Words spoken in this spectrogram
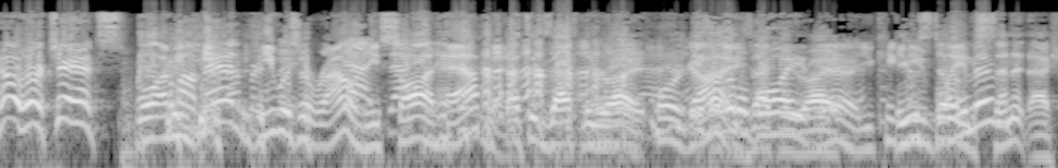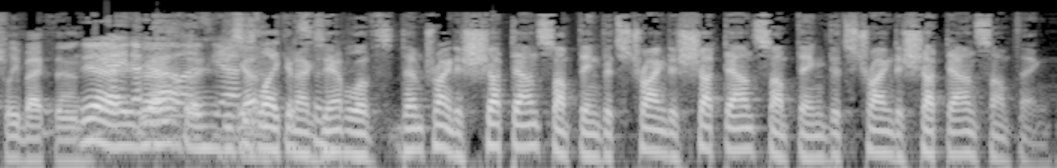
"No, there's a chance." Well, I mean, on, he, man. he was around. Yeah, he saw it happen. That's exactly right. Poor He's guy. Little exactly boy. right. Yeah, you can't. he was you still blame in the him? Senate actually back then. Yeah, Yeah, he exactly. was, yeah. This is like an example of them trying to shut down something that's trying to shut down something that's trying to shut down something.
